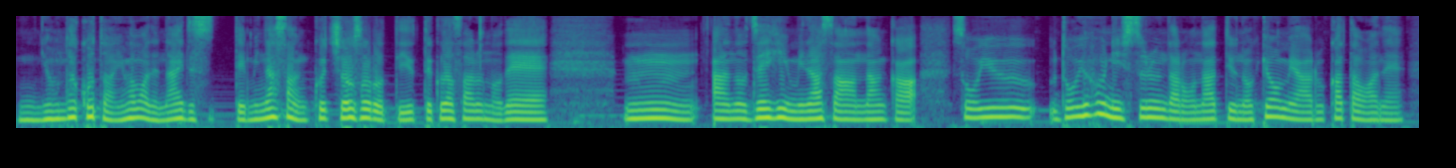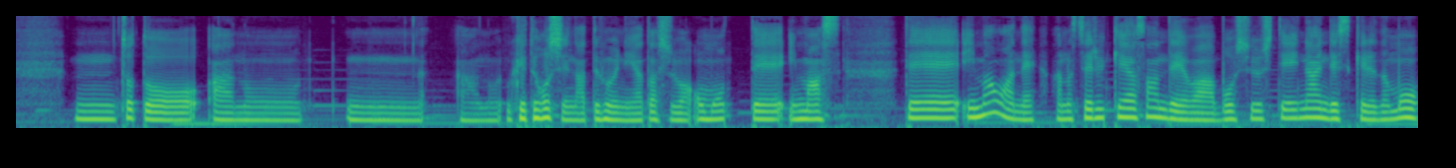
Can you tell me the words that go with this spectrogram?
読んだことは今までないですって皆さん口を揃って言ってくださるので、うん、あの、ぜひ皆さんなんか、そういう、どういう風にするんだろうなっていうのを興味ある方はね、うん、ちょっと、あの、うん、あの、受けてほしいなっていうふうに私は思っています。で、今はね、あの、セルケアサンデーは募集していないんですけれども、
